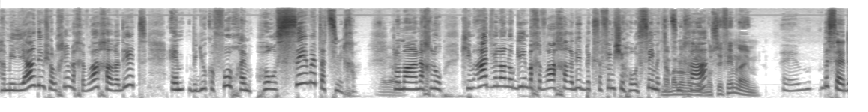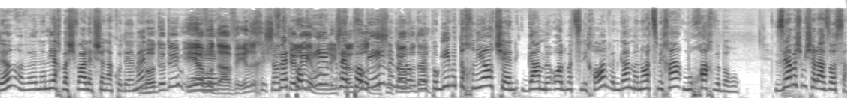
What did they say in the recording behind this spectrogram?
המיליארדים שהולכים לחברה החרדית הם בדיוק הפוך, הם הורסים את הצמיחה. כלומר, אנחנו כמעט ולא נוגעים בחברה החרדית בכספים שהורסים את למה לא הצמיחה. נוגעים? מוסיפים להם. אה, בסדר, אבל נניח בהשוואה לשנה קודמת. מעודדים אי אה, עבודה ואי רכישת כלים ופוגעים, להשתלבות ופוגעים, בשוק ומנו- העבודה. ופוגעים בתוכניות שהן גם מאוד מצליחות והן גם מנוע צמיחה מוכח וברור. זה מה שהממשלה הזו עושה.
